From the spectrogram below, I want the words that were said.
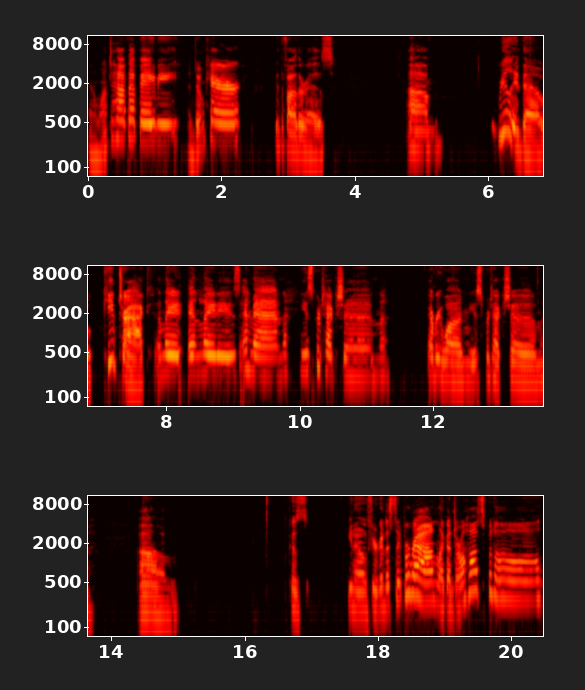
and want to have that baby and don't care who the father is. Um, really though, keep track and la- and ladies and men use protection. Everyone use protection. Um, because, you know, if you're to sleep around, like on General Hospital,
